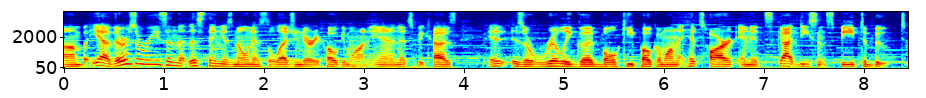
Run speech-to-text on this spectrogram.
Um, but yeah, there's a reason that this thing is known as the legendary Pokemon, and it's because it is a really good bulky Pokemon that hits hard, and it's got decent speed to boot.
